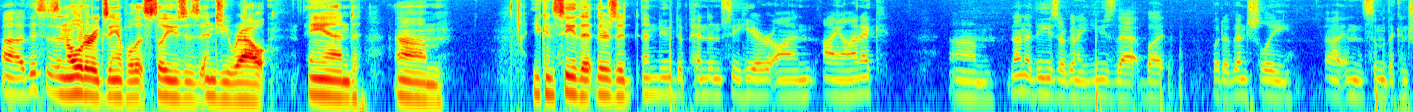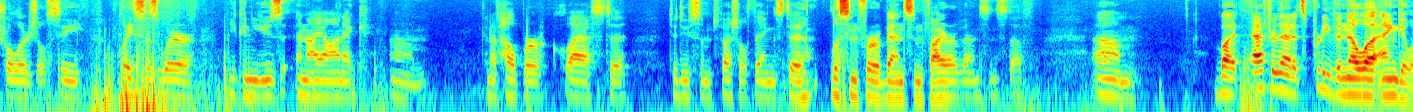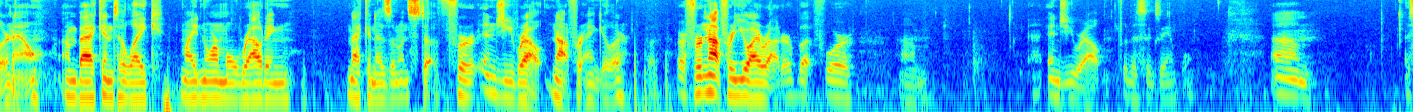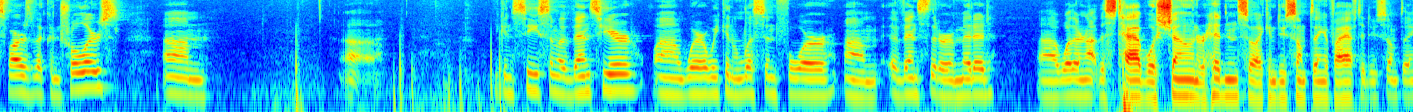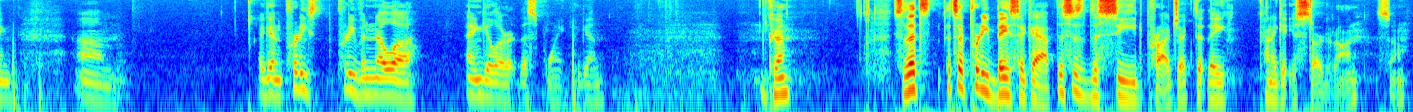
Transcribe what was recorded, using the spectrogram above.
uh, this is an older example that still uses ng route, and um, you can see that there's a, a new dependency here on Ionic. Um, none of these are going to use that, but but eventually uh, in some of the controllers you'll see places where you can use an Ionic um, kind of helper class to to do some special things to listen for events and fire events and stuff. Um, but after that, it's pretty vanilla Angular now. I'm back into like my normal routing mechanism and stuff for ng route, not for Angular, but, or for not for UI router, but for um, ng route for this example. Um, as far as the controllers, um, uh, you can see some events here uh, where we can listen for um, events that are emitted, uh, whether or not this tab was shown or hidden, so I can do something if I have to do something. Um, again, pretty pretty vanilla Angular at this point. Again. Okay. So that's that's a pretty basic app. This is the seed project that they kind of get you started on. So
